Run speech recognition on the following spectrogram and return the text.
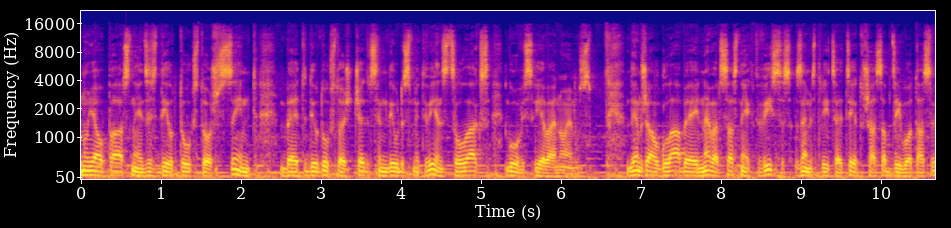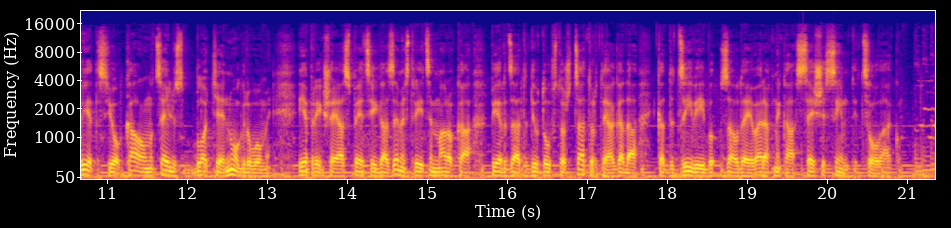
nu jau pārsniedzis 2100, bet 2421 cilvēks guvis ievainojumus. Diemžēl glābēji nevar sasniegt visas zemestrīcē cietušās apdzīvotās vietas, jo kalnu ceļus bloķē nogruvumi. Iepriekšējā spēcīgā zemestrīce Marokā pieredzēta 2004. gadā, kad dzīvību zaudēja vairāk nekā 600 cilvēku.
